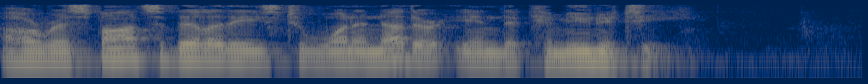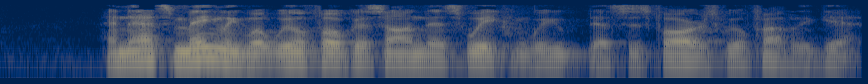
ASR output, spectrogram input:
our responsibilities to one another in the community. And that's mainly what we'll focus on this week. We, that's as far as we'll probably get.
